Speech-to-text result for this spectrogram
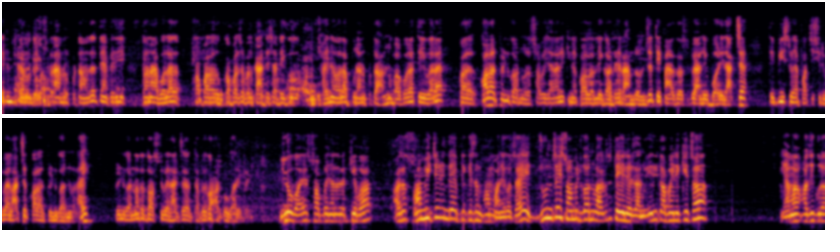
एडमिट कार्डमा त कस्तो राम्रो फोटो आउँछ त्यहाँ फेरि तनाव होला कपाल कपाल सपाल काटे साटेको छैन होला पुरानो फोटो हाल्नु भएको होला त्यही भएर कलर प्रिन्ट गर्नु होला सबैजनाले किन कलरले गर्दाखेरि राम्रो हुन्छ त्यही पाँच दस रुपियाँ अलिक बढी लाग्छ त्यो बिस रुपियाँ पच्चिस रुपियाँ लाग्छ कलर प्रिन्ट गर्नु होला है। प्रिन्ट गर्न त दस रुपियाँ लाग्छ तपाईँको अर्को गरे पनि यो भयो सबैजनाले के भयो? अझ submitted in the application form भनेको छ है। जुन चाहिँ सब्मिट गर्नुभएको छ त्यही लिएर जानु। यदि तपाईँले के छ यहाँ म अझै कुरा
